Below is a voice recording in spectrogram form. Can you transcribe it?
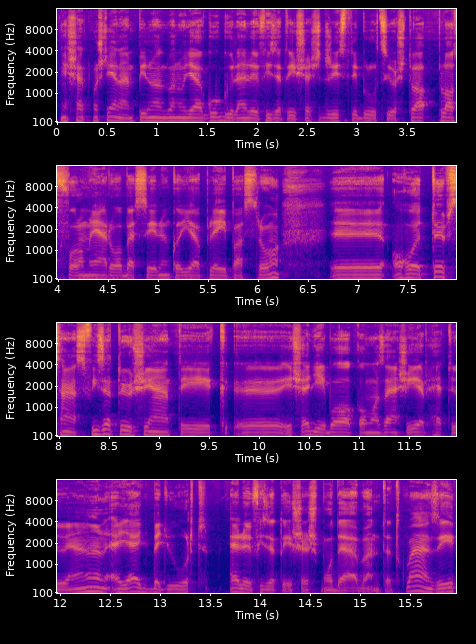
és hát most jelen pillanatban ugye a Google előfizetéses disztribúciós platformjáról beszélünk, ugye a Play Pass-ról, ö, ahol több száz fizetős játék ö, és egyéb alkalmazás érhető alapvetően egy egybegyúrt előfizetéses modellben. Tehát kvázi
